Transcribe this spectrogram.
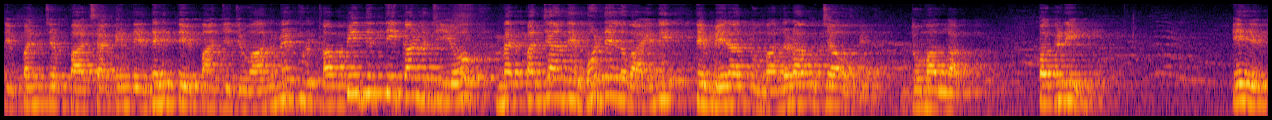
ਤੇ ਪੰਚਮ ਪਾਤਸ਼ਾਹ ਕਹਿੰਦੇ ਨਹੀਂ ਤੇ ਪੰਜ ਜਵਾਨ, ਮੈਂ ਗੁਰਥਾਪੀ ਦਿੱਤੀ, ਕੰਡ ਜਿਓ। ਮੈਂ ਪੰਜਾਂ ਦੇ ਮੋਢੇ ਲਵਾਏ ਨੇ ਤੇ ਮੇਰਾ ਦੁਮਾਲੜਾ ਉੱਚਾ ਹੋ ਗਿਆ। ਦੁਮਾਲਾ, ਪਗੜੀ। ਇਹ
